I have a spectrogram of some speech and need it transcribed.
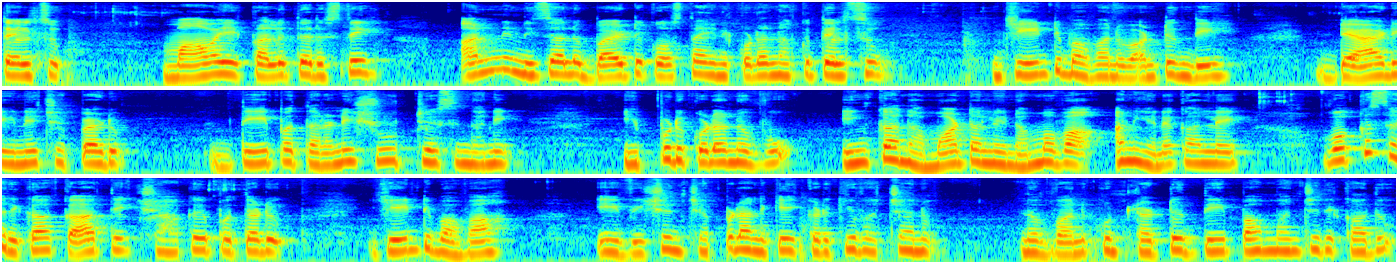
తెలుసు. మావయ్య కళ్ళు తెరిస్తే అన్ని నిజాలు బయటకు వస్తాయని కూడా నాకు తెలుసు. జేంటి బావ అంటుంది. డాడీనే చెప్పాడు. దీప తనని షూట్ చేసిందని. ఇప్పుడు కూడా నువ్వు ఇంకా నా మాటల్ని నమ్మవా? అని వెనకాలనే ఒక్కసారిగా కార్తీక్ షాక్ అయిపోతాడు. ఏంటి బావా ఈ విషయం చెప్పడానికి ఇక్కడికి వచ్చాను. నువ్వు అనుకుంటున్నట్టు దీప మంచిది కాదు.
